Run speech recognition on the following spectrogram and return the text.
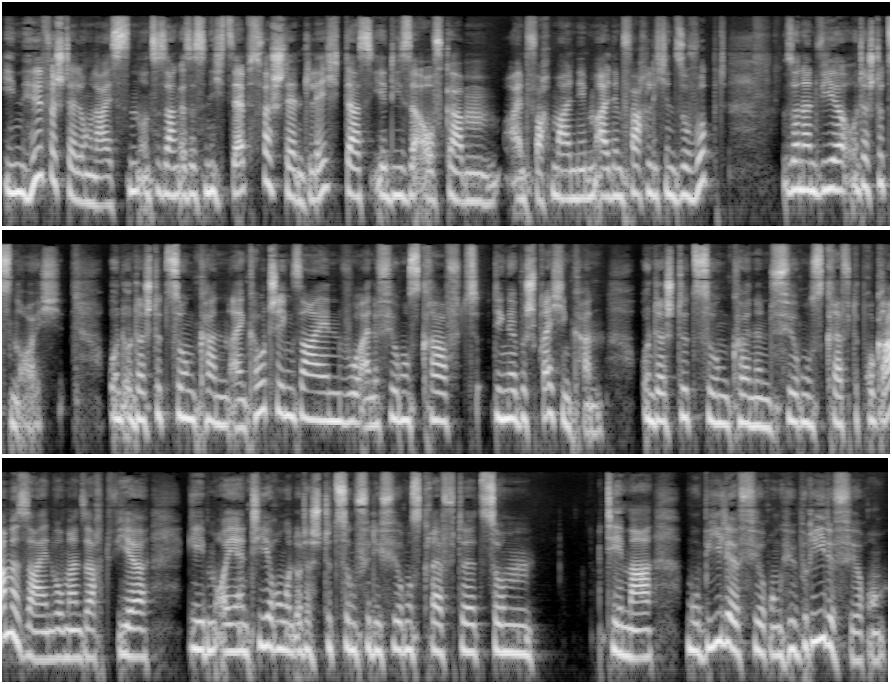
ihnen Hilfestellung leisten und zu sagen, es ist nicht selbstverständlich, dass ihr diese Aufgaben einfach mal neben all dem Fachlichen so wuppt, sondern wir unterstützen euch. Und Unterstützung kann ein Coaching sein, wo eine Führungskraft Dinge besprechen kann. Unterstützung können Führungskräfteprogramme sein, wo man sagt, wir geben Orientierung und Unterstützung für die Führungskräfte zum Thema mobile Führung, hybride Führung.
